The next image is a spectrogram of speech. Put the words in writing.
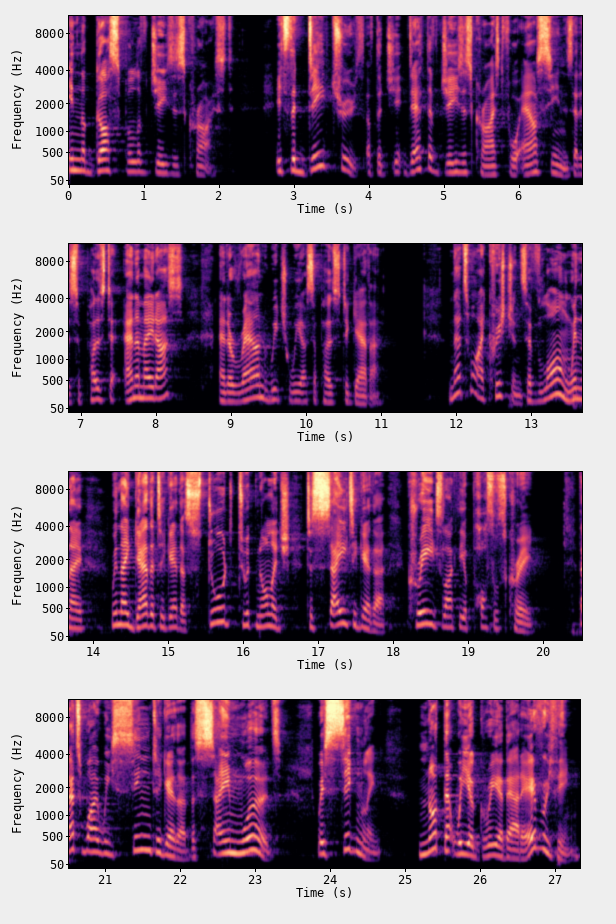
in the gospel of Jesus Christ. It's the deep truth of the death of Jesus Christ for our sins that is supposed to animate us and around which we are supposed to gather. And that's why Christians have long, when they, when they gather together, stood to acknowledge, to say together creeds like the Apostles' Creed. That's why we sing together the same words. We're signaling not that we agree about everything,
